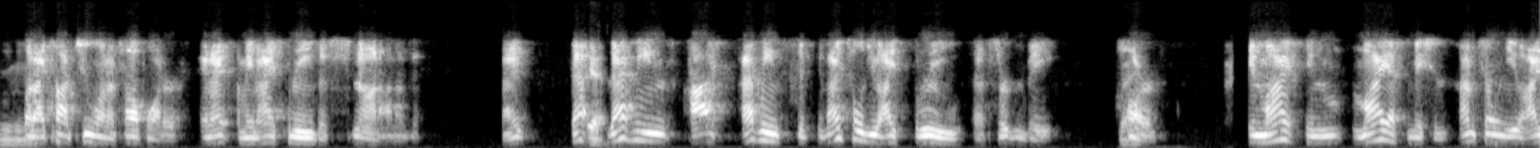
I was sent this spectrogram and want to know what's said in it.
mm-hmm. but I caught two on a top water, and I, I mean, I threw the snot out of it, right? That yeah. that means I that means if, if I told you I threw a certain bait right. hard, in my in my estimation, I'm telling you, I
